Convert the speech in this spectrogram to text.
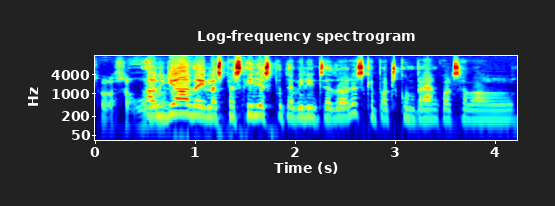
sobre el segur. el iode i les pastilles potabilitzadores que pots comprar en qualsevol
